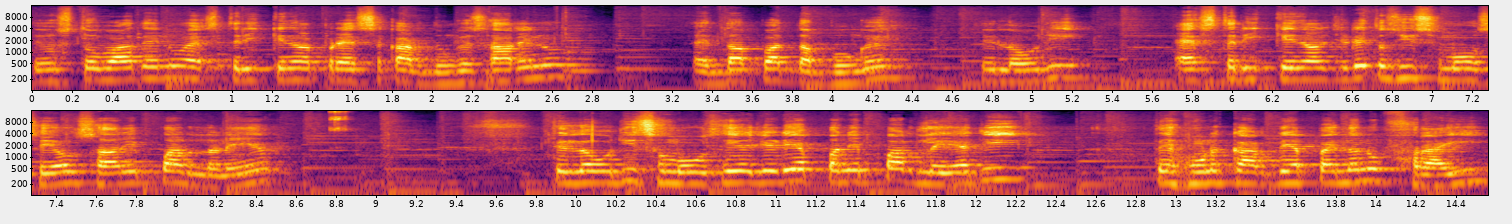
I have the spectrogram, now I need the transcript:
ਤੇ ਉਸ ਤੋਂ ਬਾਅਦ ਇਹਨੂੰ ਇਸ ਤਰੀਕੇ ਨਾਲ ਪ੍ਰੈਸ ਕਰ ਦੂੰਗੇ ਸਾਰੇ ਨੂੰ। ਐਦਾਂ ਆਪਾਂ ਦੱਬੂਗੇ ਤੇ ਲਓ ਜੀ, ਇਸ ਤਰੀਕੇ ਨਾਲ ਜਿਹੜੇ ਤੁਸੀਂ ਸਮੋਸੇ ਆ ਉਹ ਸਾਰੇ ਭਰ ਲੈਣੇ ਆ। ਤੇ ਲਓ ਜੀ, ਸਮੋਸੇ ਆ ਜਿਹੜੇ ਆਪਾਂ ਨੇ ਭਰ ਲਏ ਆ ਜੀ। ਤੇ ਹੁਣ ਕਰਦੇ ਆਪਾਂ ਇਹਨਾਂ ਨੂੰ ਫਰਾਈ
